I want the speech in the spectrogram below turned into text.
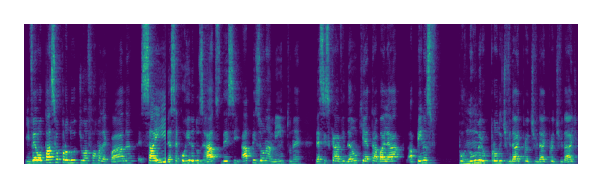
Envelopar seu produto de uma forma adequada, sair dessa corrida dos ratos, desse aprisionamento, né? dessa escravidão que é trabalhar apenas por número, produtividade, produtividade, produtividade,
